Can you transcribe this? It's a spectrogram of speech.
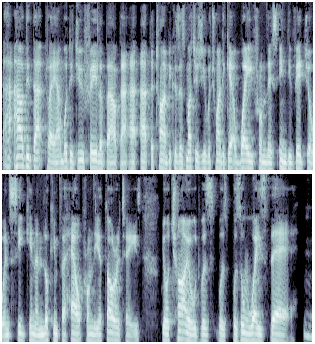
How did that play out? And what did you feel about that at, at, the time? Because as much as you were trying to get away from this individual and seeking and looking for help from the authorities, your child was was was always there. Hmm.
